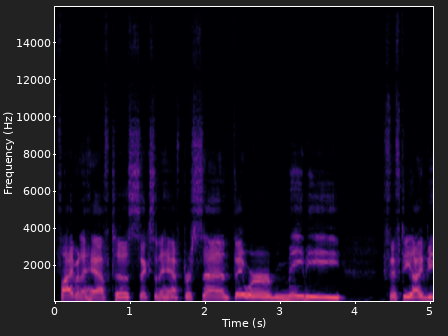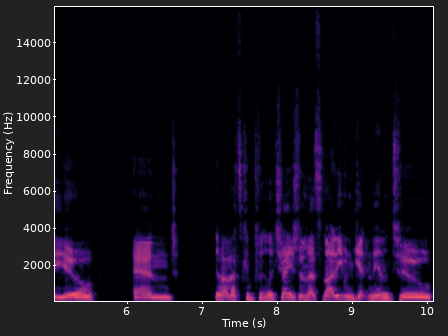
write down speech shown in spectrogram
five and a half to six and a half percent. They were maybe 50 IBU. And, you know, that's completely changed. And that's not even getting into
